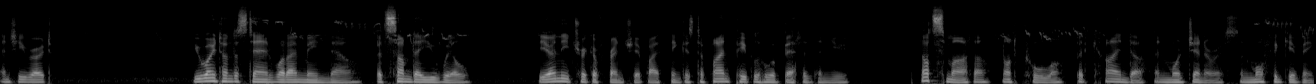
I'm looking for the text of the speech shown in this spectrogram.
And she wrote, you won't understand what I mean now, but someday you will. The only trick of friendship, I think, is to find people who are better than you. Not smarter, not cooler, but kinder and more generous and more forgiving.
